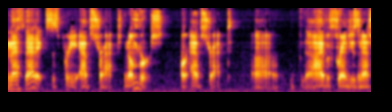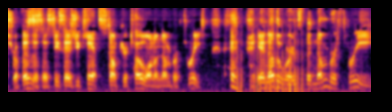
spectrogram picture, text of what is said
mathematics is pretty abstract. Numbers are abstract. Uh, I have a friend who's an astrophysicist. He says you can't stump your toe on a number three. in other words, the number three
